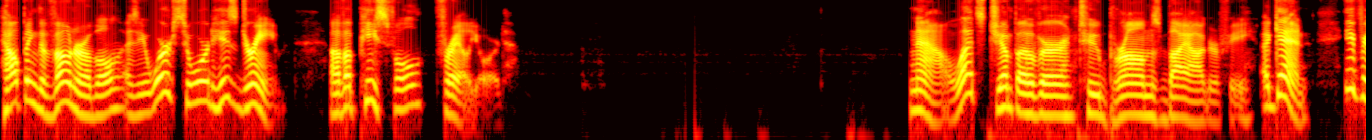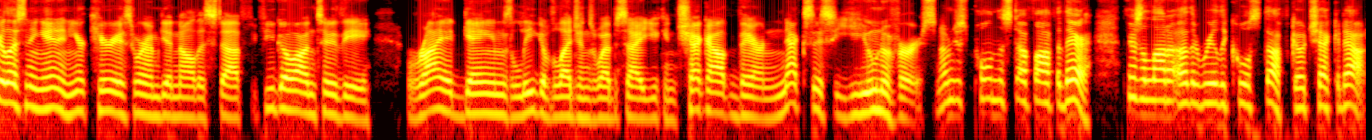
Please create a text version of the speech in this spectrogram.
helping the vulnerable as he works toward his dream of a peaceful Freljord. Now, let's jump over to Braum's biography. Again, if you're listening in and you're curious where I'm getting all this stuff, if you go onto the Riot Games League of Legends website, you can check out their Nexus universe. And I'm just pulling the stuff off of there. There's a lot of other really cool stuff. Go check it out.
